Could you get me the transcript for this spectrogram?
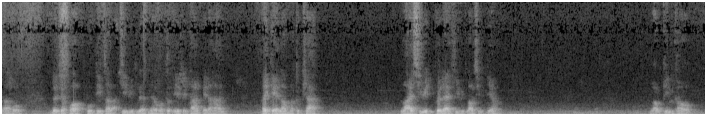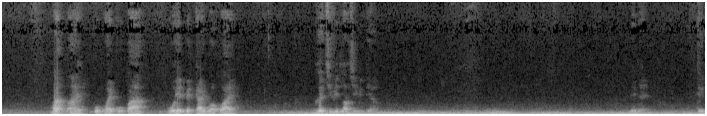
สาโรคโดยเฉพาะผู้ที่สละชีวิตเลือดเนื้อของตนเองเป็นทานเป็นอาหาร ให้แก่เรามาทุกชาติ หลายชีวิตเพื่อแลกชีวิตเราชีวิตเดียว เรากินเขามากมายปูหอยปูปลาหัวเห็ดเป็ดไก่วัวควาย เพื่อชีวิตเราชีวิตเดียว นี่ไงจึง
